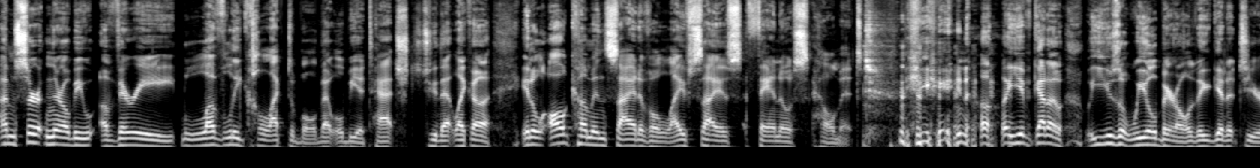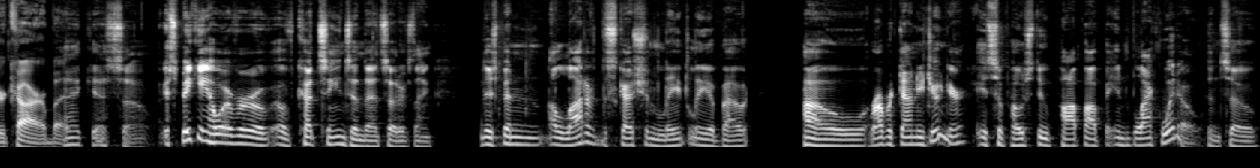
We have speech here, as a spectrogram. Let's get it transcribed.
I'm certain there will be a very lovely collectible that will be attached to that. Like a, it'll all come inside of a life-size Thanos helmet. you know, you've got to use a wheelbarrow to get it to your car. But I guess so. Speaking, however, of, of cutscenes and that sort of thing, there's been a lot of discussion lately about how Robert Downey Jr. is supposed to pop up in Black Widow. And so,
